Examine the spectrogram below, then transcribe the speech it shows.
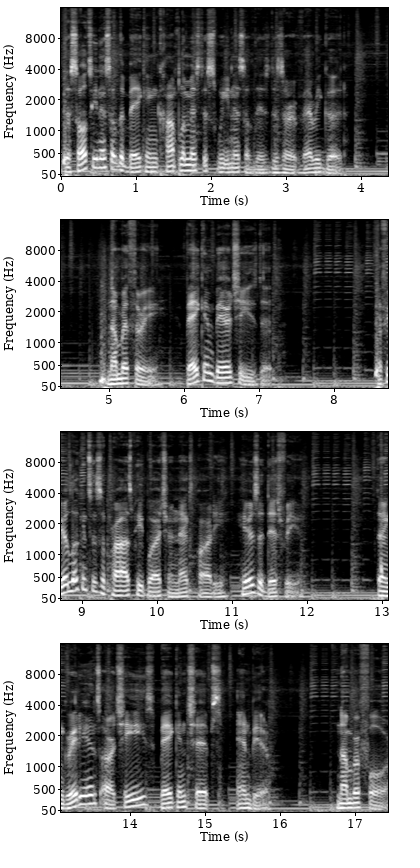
The saltiness of the bacon complements the sweetness of this dessert very good. Number 3. Bacon beer cheese dip. If you're looking to surprise people at your next party, here's a dish for you. The ingredients are cheese, bacon, chips, and beer. Number 4.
